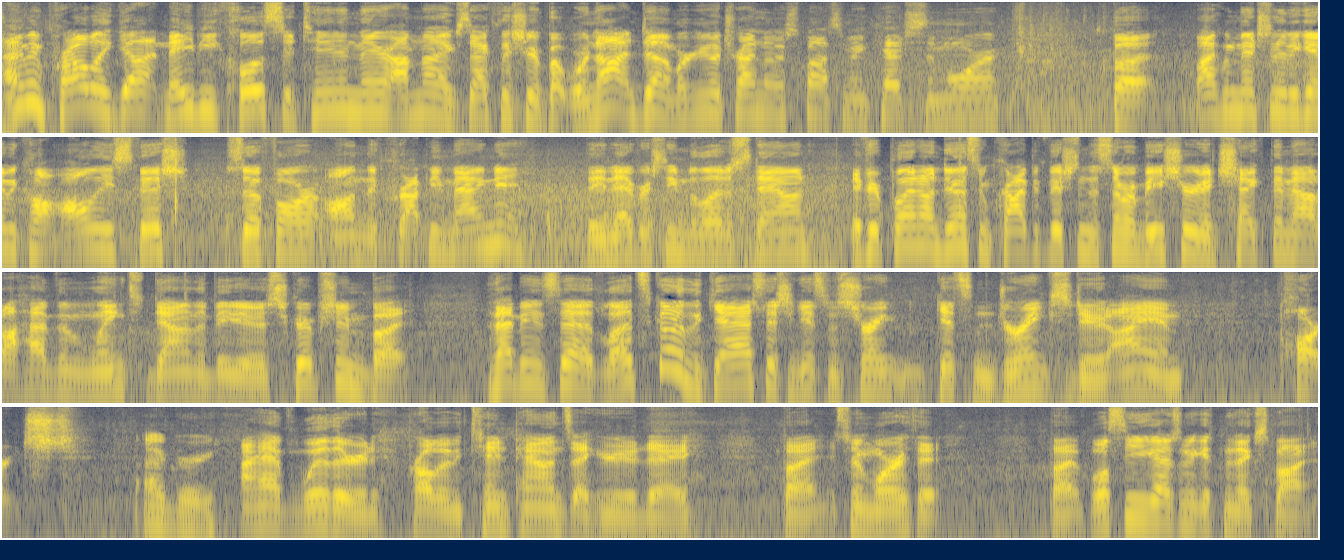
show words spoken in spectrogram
I mean, probably got maybe close to 10 in there. I'm not exactly sure, but we're not done. We're gonna go try another spot so we can catch some more. But like we mentioned in the beginning, we caught all these fish so far on the crappie magnet. They never seem to let us down. If you're planning on doing some crappie fishing this summer, be sure to check them out. I'll have them linked down in the video description. But that being said, let's go to the gas station get some drink, get some drinks, dude. I am parched. I agree. I have withered probably 10 pounds out here today, but it's been worth it. But we'll see you guys when we get to the next spot.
